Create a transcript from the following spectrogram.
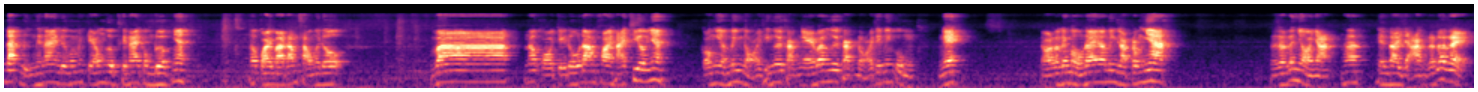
đặt đứng thế này, được mà mình kéo ngược thế này cũng được nhé nó quay 360 độ. Và nó có chế độ đàm thoại hai chiều nhé có nghĩa mình nói thì người khác nghe và người khác nói thì mình cùng nghe đó là cái mẫu này là mình lắp trong nhà. Rất là nhỏ nhặt ha. Hiện tại giá cũng rất là rẻ.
